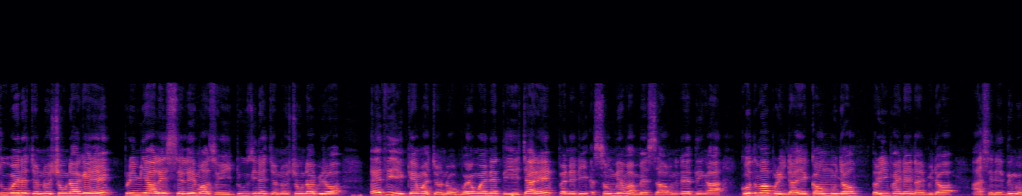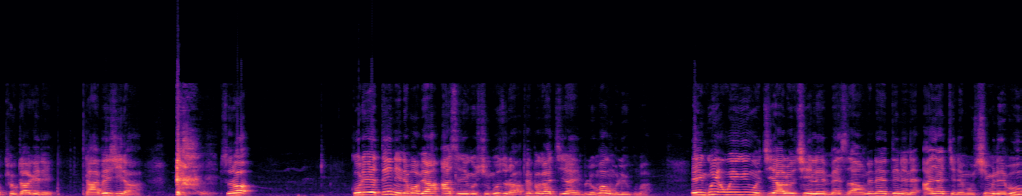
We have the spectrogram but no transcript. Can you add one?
တူဘဲနဲ့ကျွန်တော်ရှုံတာခဲ့တယ်ပရီးမီးယားလိ14မှာဆိုရင်2စီနဲ့ကျွန်တော်ရှုံတာပြီးတော့ FA ကဲမှာကျွန်တော်ဝဲဝဲနဲ့တည်ကြတယ်ပယ်နတီအဆုံးဖြတ်မှာမက်ဆာဝင်တဲ့အသင်းကဂိုသမဘရင်ဒါရဲ့ကောင်းမှုကြောင့်3ဖိုင်နဲ့နိုင်ပြီးတော့အာဆင်နယ်အသင်းကိုဖြုတ်ထားခဲ့တယ်ဒါပဲရှိတာဆိုတော့ကိုရီးယားအသင်းအနေနဲ့ပေါ့ဗျာအာဆင်နယ်ကိုရှင်ဖို့ဆိုတာအဖက်ဘက်ကကြည့်ရရင်ဘယ်လို့မှမလွယ်ဘူးပါ အိမ်ကွင်းအဝေးကွင်းကိုကြည့်ရလို့ချင်းလေမက်ဆာဝင်တဲ့အသင်းအနေနဲ့အားရကျင်နေမှုရှိမနေဘူး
